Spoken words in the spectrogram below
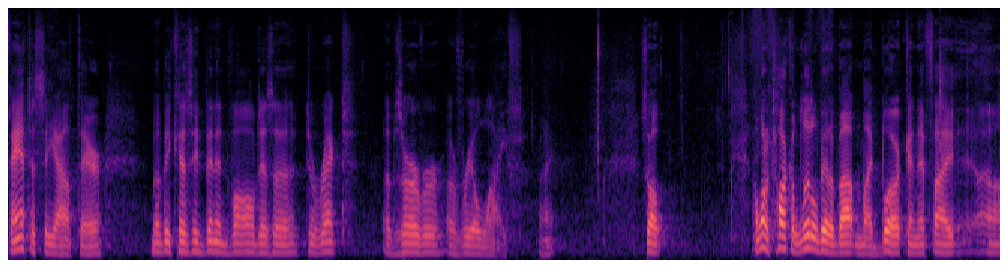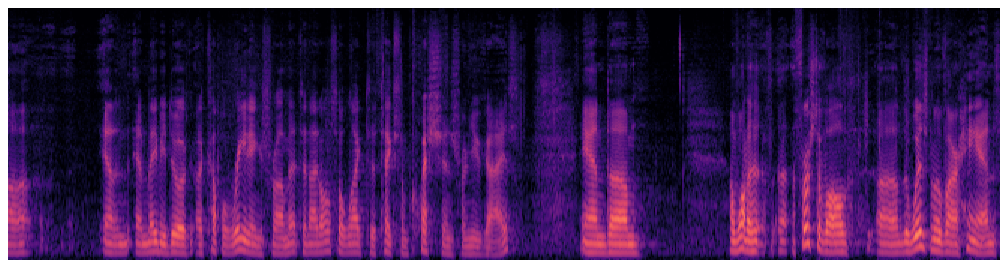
fantasy out there, but because he'd been involved as a direct observer of real life. Right. So I want to talk a little bit about my book, and if I uh, and and maybe do a, a, couple readings from it, and I'd also like to take some questions from you guys. And um, I want to uh, first of all, uh, the wisdom of our hands.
